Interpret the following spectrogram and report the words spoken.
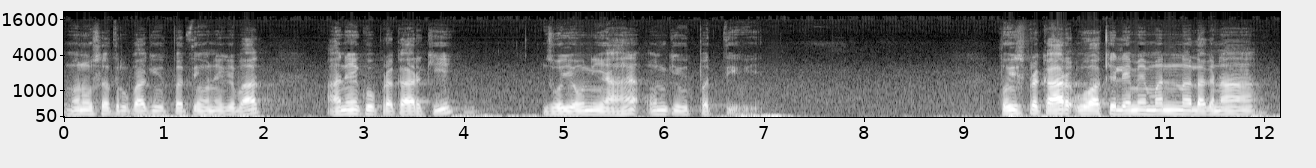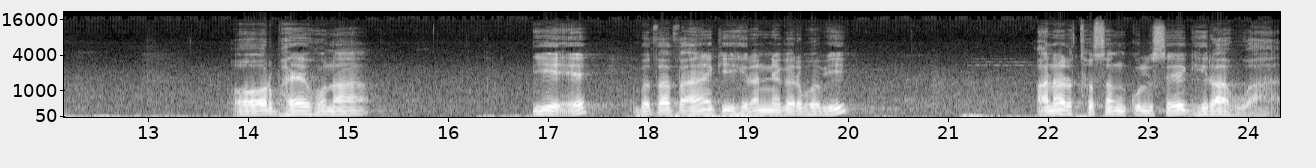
मनु शत्रुपा की उत्पत्ति होने के बाद अनेकों प्रकार की जो यौनियाँ हैं, उनकी उत्पत्ति हुई। तो इस प्रकार वो अकेले में मन न लगना और भय होना, ये बताता है कि हिरण्यगर्भ भी अनर्थ संकुल से घिरा हुआ है।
